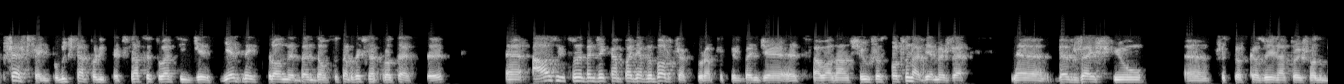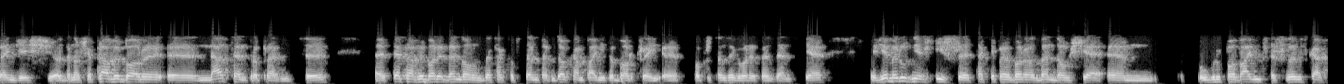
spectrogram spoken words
przestrzeń publiczna polityczna w sytuacji, gdzie z jednej strony będą systematyczne protesty, e, a z drugiej strony będzie kampania wyborcza, która przecież będzie trwała, nam się już rozpoczyna. Wiemy, że e, we wrześniu e, wszystko wskazuje na to, iż odbędzie się, odbędą się prawybory na centroprawicy. Te prawybory będą de facto wstępem do kampanii wyborczej poprzedzającej wybory prezydenckie. Wiemy również, iż takie prawybory odbędą się też w środowiskach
